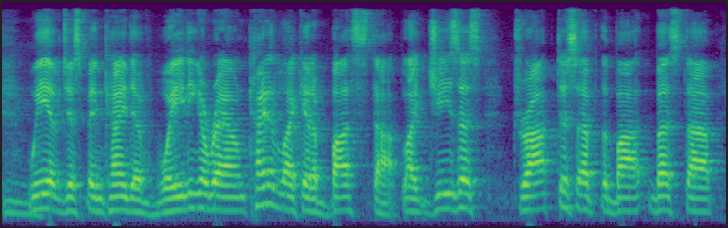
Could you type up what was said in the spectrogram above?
Mm. We have just been kind of waiting around, kind of like at a bus stop, like Jesus dropped us up the bus stop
